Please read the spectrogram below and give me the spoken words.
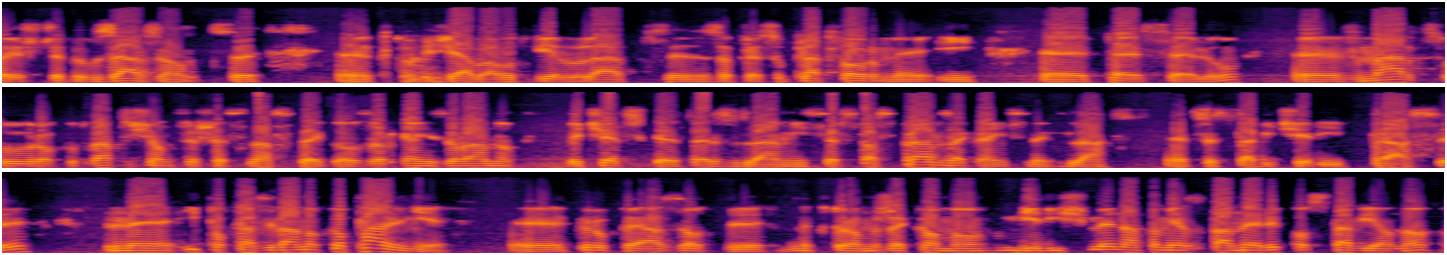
to jeszcze był zarząd, e, który działał od wielu lat e, z okresu Platformy i e, PSL-u. W marcu roku 2016 zorganizowano wycieczkę też dla Ministerstwa Spraw Zagranicznych, dla przedstawicieli prasy i pokazywano kopalnię e, grupy Azoty, którą rzekomo mieliśmy, natomiast banery postawiono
